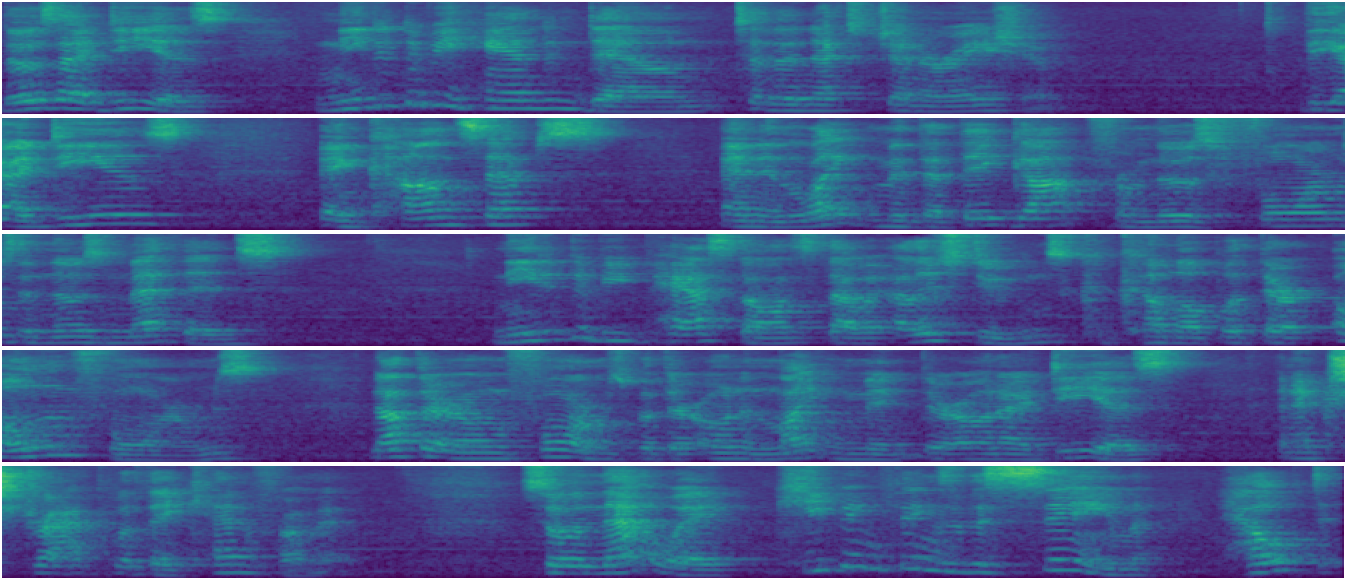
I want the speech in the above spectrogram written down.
those ideas, needed to be handed down to the next generation. The ideas and concepts and enlightenment that they got from those forms and those methods needed to be passed on so that way other students could come up with their own forms, not their own forms, but their own enlightenment, their own ideas, and extract what they can from it. So in that way, keeping things the same helped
